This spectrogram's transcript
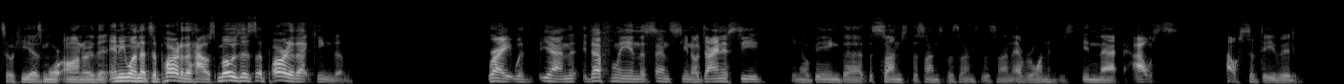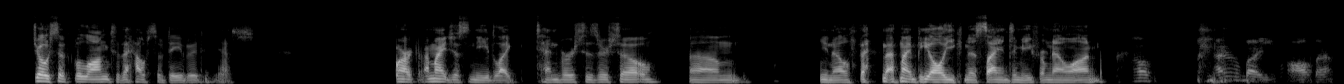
So he has more honor than anyone that's a part of the house. Moses, a part of that kingdom. Right. With yeah, and definitely in the sense, you know, dynasty, you know, being the the sons, the sons, the sons, the son, everyone who's in that house, house of David. Joseph belonged to the house of David. Yes. Mark, I might just need like 10 verses or so. Um, you know, that, that might be all you can assign to me from now on. I don't know about you all, but I'm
